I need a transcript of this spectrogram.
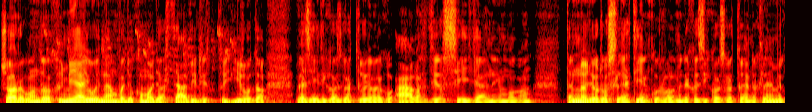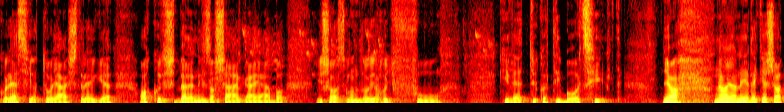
és arra gondolok, hogy milyen jó, hogy nem vagyok a Magyar Távirati vezérigazgatója, akkor állatira szégyelném magam. Tehát nagyon rossz lehet ilyenkor valaminek az igazgatójának lenni, amikor eszi a tojást reggel, akkor is belenéz a sárgájába, és azt gondolja, hogy fú, kivettük a Tiborc hírt. Ja, nagyon érdekes. A,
